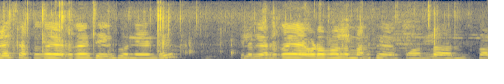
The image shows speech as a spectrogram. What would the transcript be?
మెత్తలు చక్కగా ఎర్రగా అయితే ఇలా ఎర్రగా వేగడం వల్ల మనకి కూరలు రుచిగా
